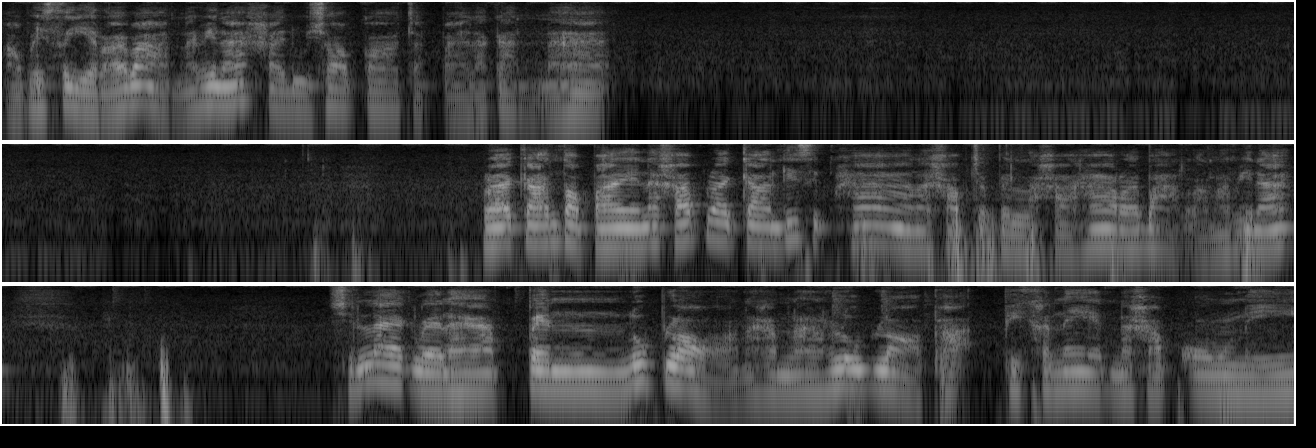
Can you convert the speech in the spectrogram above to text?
เอาไป 400 บาทนะพี่นะ ใครดูชอบก็จัดไปแล้วกันนะฮะ รายการต่อไปนะครับ รายการที่ 15 นะครับ จะเป็นราคา 500 บาทแล้วนะพี่นะ ชิ้นแรกเลยนะครับ เป็นรูปหล่อนะครับนะรูปหล่อพระพิคเนตนะครับ องค์นี้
